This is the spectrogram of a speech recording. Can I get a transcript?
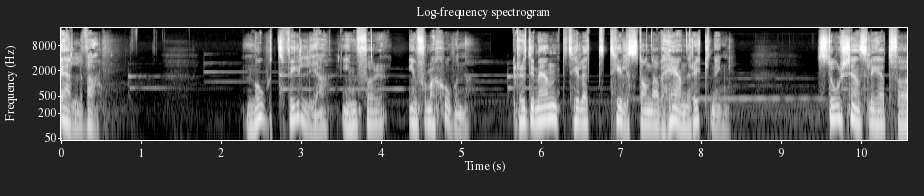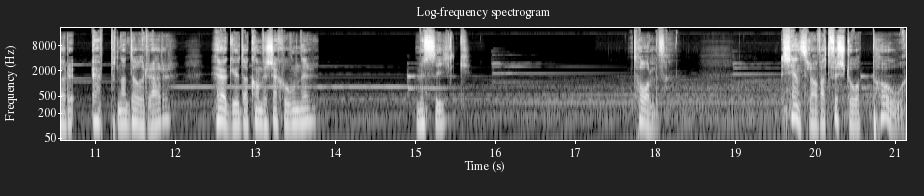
11. Motvilja inför information. Rudiment till ett tillstånd av hänryckning. Stor känslighet för öppna dörrar, högljudda konversationer musik. 12. Känsla av att förstå Poe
